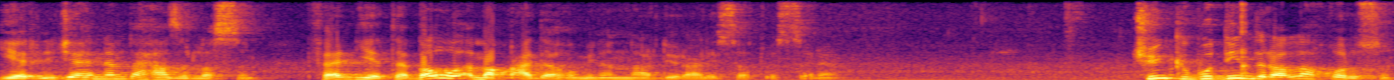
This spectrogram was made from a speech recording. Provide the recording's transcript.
yerini cehennemde hazırlasın. فَلْيَتَبَوَّ مَقْعَدَهُ مِنَ النَّارِ diyor Aleyhisselatü Vesselam. Çünkü bu dindir Allah korusun.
